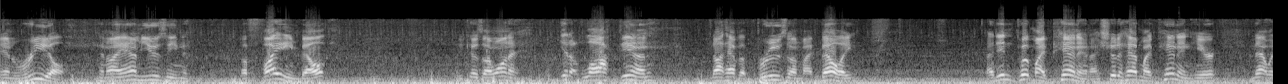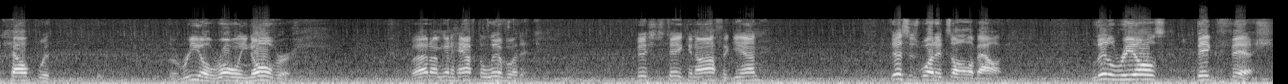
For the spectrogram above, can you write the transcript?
and reel. And I am using a fighting belt because I want to get it locked in, not have a bruise on my belly. I didn't put my pin in. I should have had my pin in here, and that would help with the reel rolling over. But I'm going to have to live with it. Fish is taking off again. This is what it's all about. Little reels, big fish.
